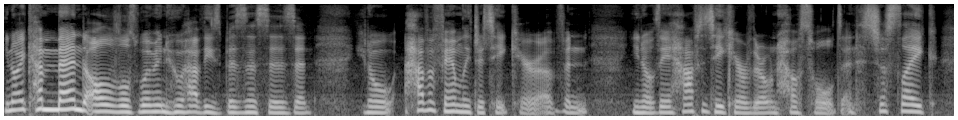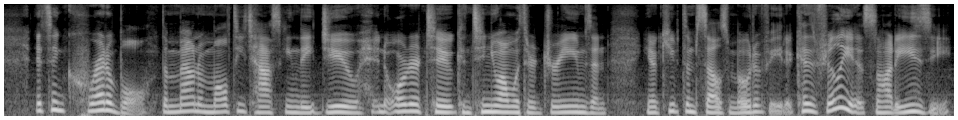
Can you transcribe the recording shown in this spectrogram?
You know, I commend all of those women who have these businesses and, you know, have a family to take care of and, you know, they have to take care of their own household. And it's just like, it's incredible the amount of multitasking they do in order to continue on with their dreams and, you know, keep themselves motivated because really it's not easy.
